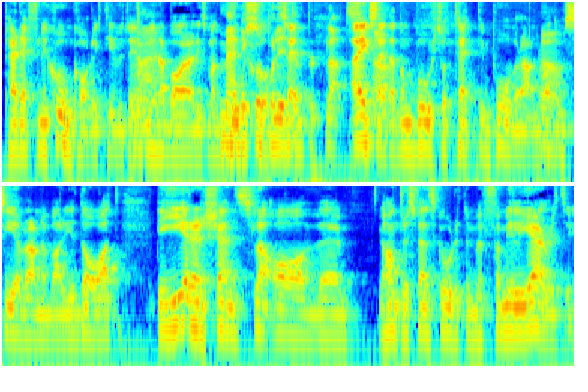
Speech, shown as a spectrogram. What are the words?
per definition kollektiv, utan jag Nej. menar bara liksom att bo Människor så på liten tätt. plats. Ja, exakt. Ja. Att de bor så tätt in på varandra och att de ser varandra varje dag. Att det ger en känsla av... Jag har inte det svenska ordet nu, men familiarity.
